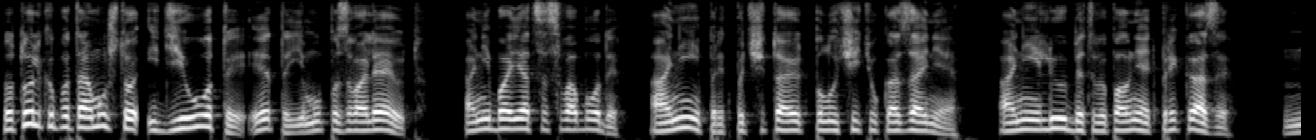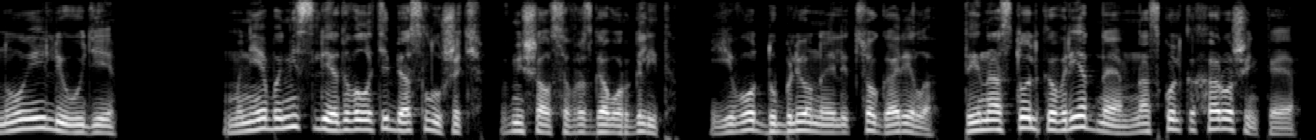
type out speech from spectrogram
то только потому, что идиоты это ему позволяют. Они боятся свободы. Они предпочитают получить указания. Они любят выполнять приказы. Ну и люди. «Мне бы не следовало тебя слушать», — вмешался в разговор Глит. Его дубленое лицо горело. «Ты настолько вредная, насколько хорошенькая.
